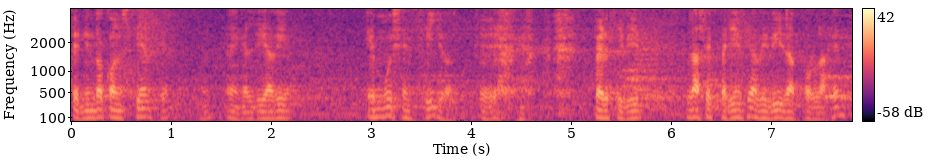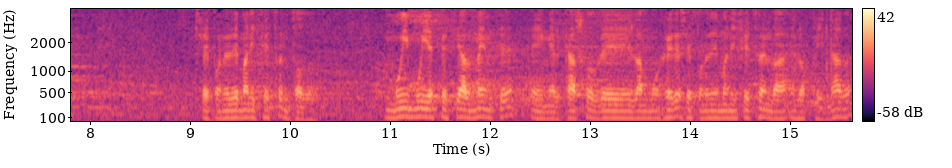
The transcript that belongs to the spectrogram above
teniendo conciencia en el día a día, es muy sencillo eh, percibir las experiencias vividas por la gente se pone de manifiesto en todo. Muy, muy especialmente, en el caso de las mujeres, se pone de manifiesto en, los peinados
